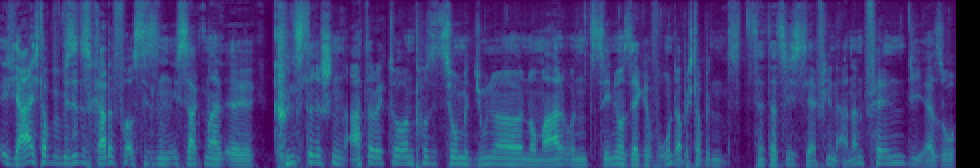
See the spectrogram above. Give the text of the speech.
ja, ich glaube, wir sind jetzt gerade aus diesen, ich sag mal, äh, künstlerischen Art Directoren Positionen mit Junior, Normal und Senior sehr gewohnt, aber ich glaube in tatsächlich sehr vielen anderen Fällen, die eher so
